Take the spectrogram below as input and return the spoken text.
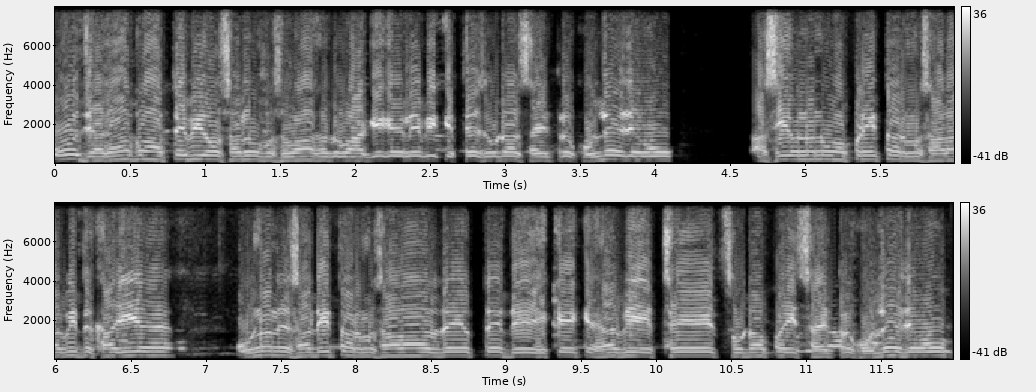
ਉਹ ਜਗ੍ਹਾ ਵਾਸਤੇ ਵੀ ਉਹ ਸਾਨੂੰ ਵਿਸ਼ਵਾਸ ਦਿਵਾ ਕੇ ਕਹਿੰਦੇ ਵੀ ਕਿੱਥੇ ਤੁਹਾਡਾ ਸੈਂਟਰ ਖੋਲਿਆ ਜਾਊ। ਅਸੀਂ ਉਹਨਾਂ ਨੂੰ ਆਪਣੀ ਧਰਮਸ਼ਾਲਾ ਵੀ ਦਿਖਾਈ ਹੈ। ਉਹਨਾਂ ਨੇ ਸਾਡੀ ਧਰਮਸ਼ਾਲਾ ਦੇ ਉੱਤੇ ਦੇਖ ਕੇ ਕਿਹਾ ਵੀ ਇੱਥੇ ਤੁਹਾਡਾ ਭਾਈ ਸੈਂਟਰ ਖੋਲ੍ਹਿਆ ਜਾਊ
